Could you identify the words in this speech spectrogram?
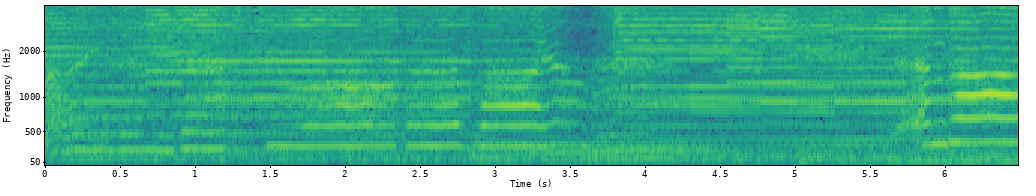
Blind and deaf to all the violence, and I've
